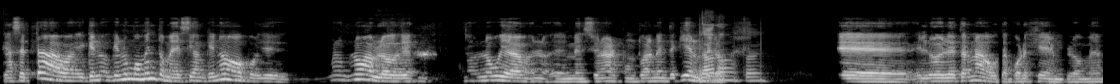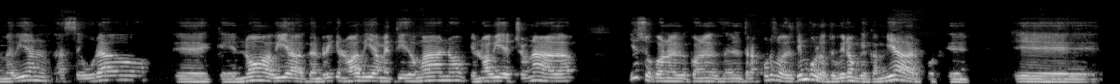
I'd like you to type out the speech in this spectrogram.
que aceptaba y que, no, que, en un momento me decían que no, porque no, no hablo de, no, no, voy a mencionar puntualmente quién, pero. Eh, lo del Eternauta, por ejemplo, me, habían asegurado eh, que no había, que Enrique no había metido mano, que no había hecho nada, y eso con el, transcurso del tiempo lo tuvieron que cambiar, porque eh,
